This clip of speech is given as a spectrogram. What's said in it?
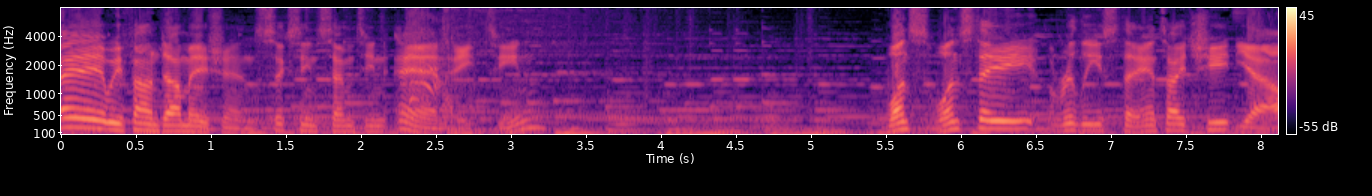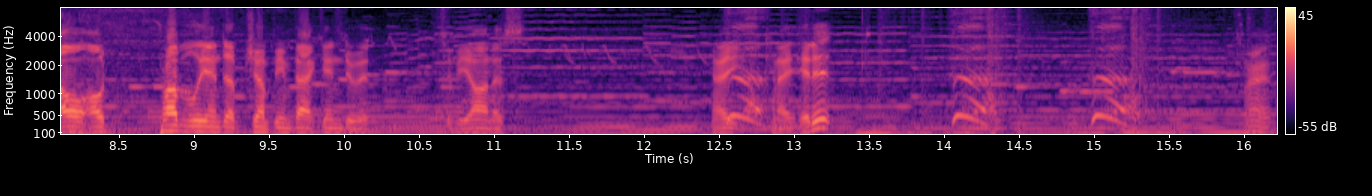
Hey, we found Dalmatians. 16, 17, and 18. Once once they release the anti-cheat, yeah, I'll, I'll probably end up jumping back into it, to be honest. Can I, can I hit it? Alright.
